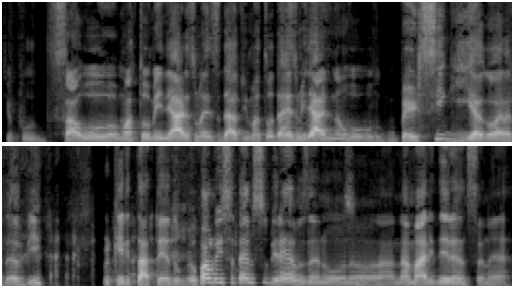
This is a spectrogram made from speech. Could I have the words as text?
Tipo, Saul matou milhares, mas Davi matou 10 milhares. Não, vou perseguir agora Davi, porque ele tá tendo. Eu falo isso até no Subiremos, né? No, no- na, na má liderança, né?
